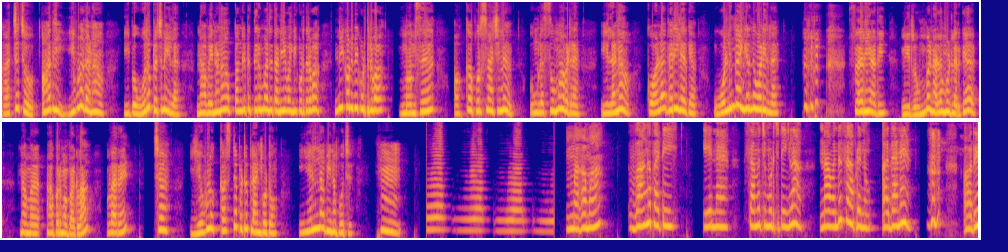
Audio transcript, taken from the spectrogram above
அச்சச்சோ ஆதி இவ்வளவுதானா? இப்ப ஒரு பிரச்சனை இல்ல. நான் வேணும்னா பங்கிட்டு திரும்ப அந்த தனியா வாங்கி கொடுத்துருவா நீ கொண்டு போய் கொடுத்துருவா மாம்சு அக்கா புருஷனாச்சின்னு உங்களை சும்மா விடுறேன். இல்லனா கொலை வெறியில இருக்கேன். ஒழுங்கா இங்க இருந்து ஓடிடுங்க சரி ஆதி. நீ ரொம்ப நல்ல மூட்ல இருக்க. நம்ம அப்புறமா பார்க்கலாம். வரேன். ச்சே எவ்வளோ கஷ்டப்பட்டு பிளான் போட்டோம். எல்லாம் வீணா போச்சு. ஹம். மகமா வாங்க பாட்டி. என்ன சமைச்சு முடிச்சிட்டீங்களா? நான் வந்து சாப்பிடணும். அதானே? அதே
